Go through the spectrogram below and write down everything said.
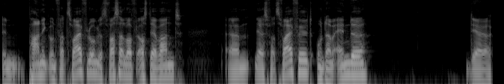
in Panik und Verzweiflung, das Wasser läuft aus der Wand, ähm, er ist verzweifelt und am Ende der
